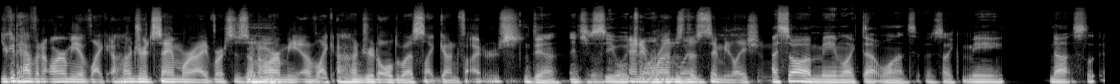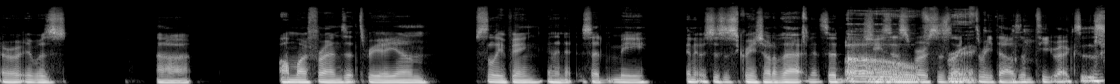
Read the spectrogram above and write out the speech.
You could have an army of like hundred samurai versus an Mhm. army of like hundred old west like gunfighters, Yeah. and that's just really see cool. which and it one runs the simulation. I saw a meme like that once. It was like me not, sl- or it was uh, all my friends at 3 a.m. sleeping. And then it said me. And it was just a screenshot of that. And it said Jesus Oh, versus frick. like 3,000 T Rexes.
